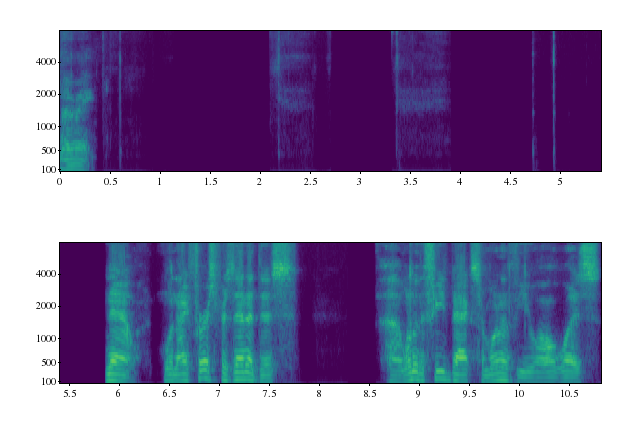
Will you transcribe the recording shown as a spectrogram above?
All right. Now, when I first presented this, uh, one of the feedbacks from one of you all was,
